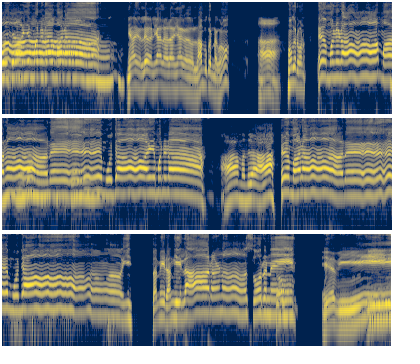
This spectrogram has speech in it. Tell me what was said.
મુજાય મનડા મારા. ન્યાય લે, ન્યાય લાંબુ કરી નાખવાનું હા. શું કરવાનું? એ મનડા મારા રે મુજાય મનડા. હા મનડા એ મારા રે મુજાય. તમે રંગીલા રણ સોર ને એવી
